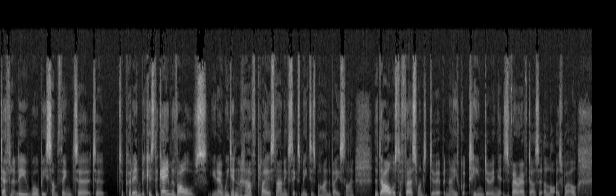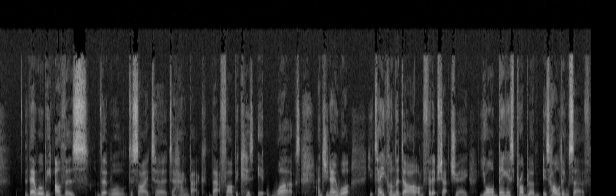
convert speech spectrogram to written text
definitely will be something to to to put in because the game evolves. You know, we didn't have players standing six meters behind the baseline. Nadal was the first one to do it, but now you've got Thiem doing it. Zverev does it a lot as well. There will be others that will decide to to hang back that far because it works. And you know what? You take on Nadal on Philippe Chatrier. Your biggest problem is holding serve.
